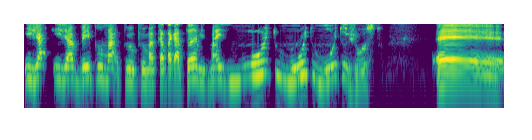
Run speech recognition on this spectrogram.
E já, e já veio para o Makatagatame, mas muito, muito, muito justo. É,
